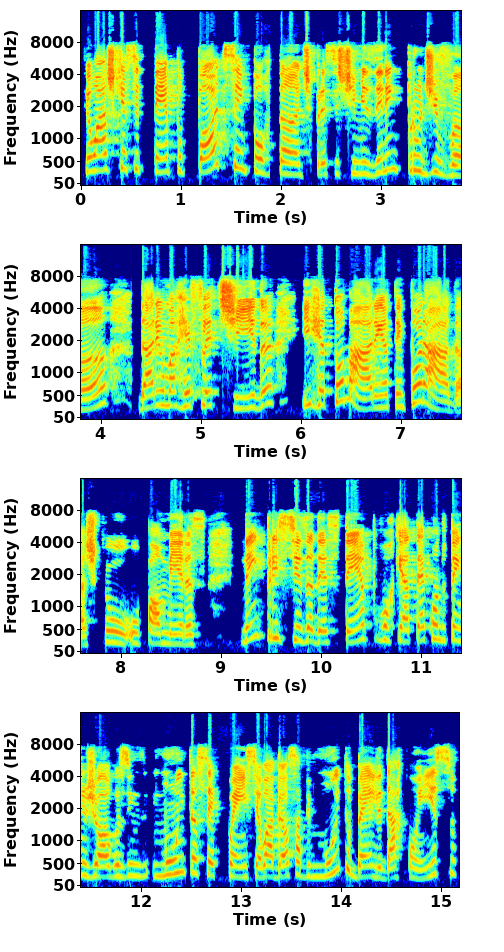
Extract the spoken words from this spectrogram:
Então eu acho que esse tempo pode ser importante para esses times irem para o divã, darem uma refletida e retomarem a temporada. Acho que o, o Palmeiras nem precisa desse tempo, porque até quando tem jogos em muita sequência, o Abel sabe muito bem lidar com isso,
